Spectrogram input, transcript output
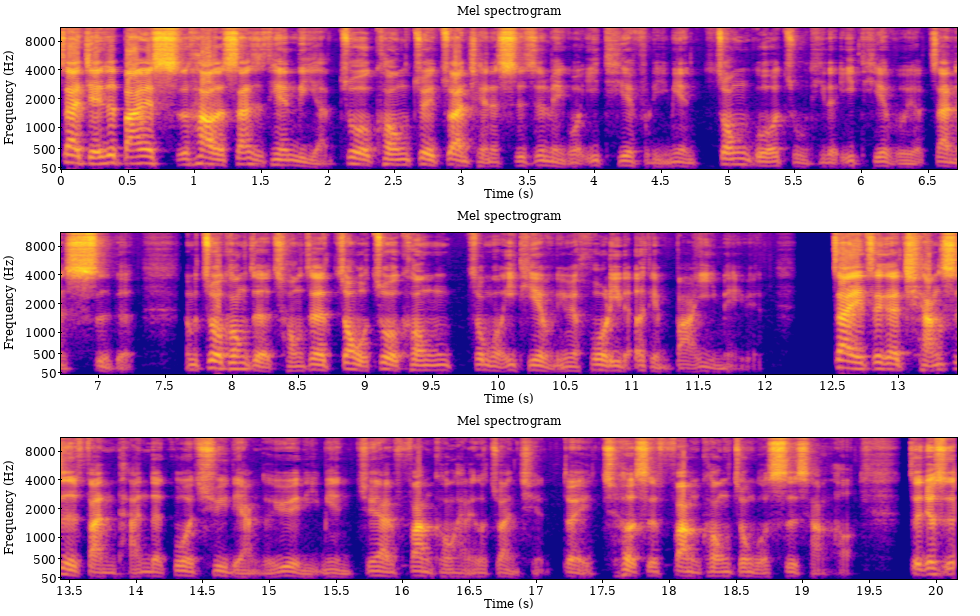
在截至八月十号的三十天里啊，做空最赚钱的十只美国 ETF 里面，中国主题的 ETF 有占了四个。那么做空者从这做做空中国 ETF 里面获利了二点八亿美元，在这个强势反弹的过去两个月里面，居然放空还能够赚钱，对，就是放空中国市场哈，这就是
